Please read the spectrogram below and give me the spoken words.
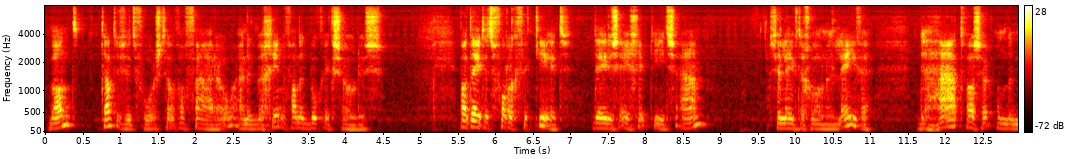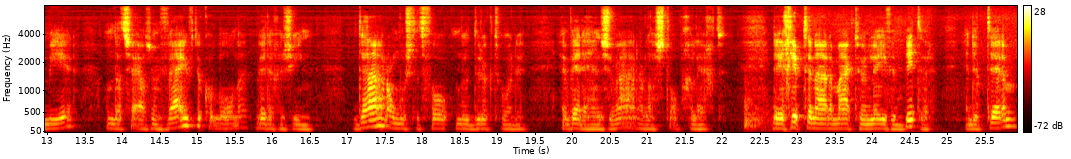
Want dat is het voorstel van Farao aan het begin van het boek Exodus. Wat deed het volk verkeerd? Deden ze Egypte iets aan? Ze leefden gewoon hun leven de haat was er onder meer omdat zij als een vijfde kolonne werden gezien. Daarom moest het volk onderdrukt worden en werden hen zware lasten opgelegd. De Egyptenaren maakten hun leven bitter en de term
